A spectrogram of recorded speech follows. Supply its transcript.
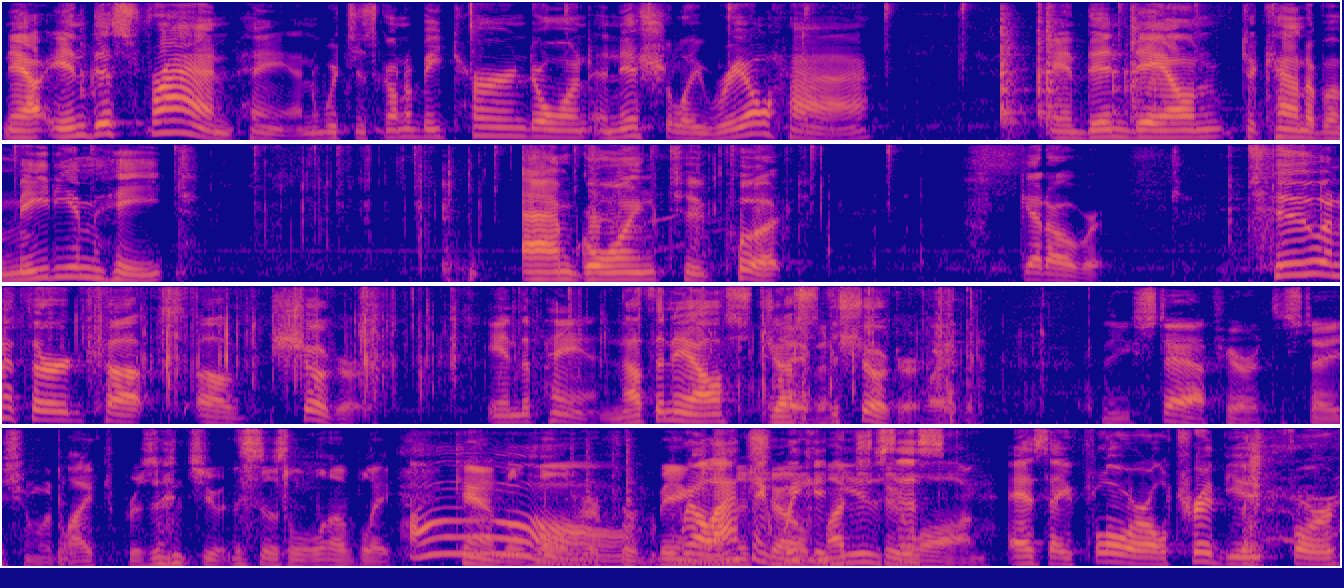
Now in this frying pan, which is going to be turned on initially real high, and then down to kind of a medium heat, I'm going to put, get over it, two and a third cups of sugar in the pan. Nothing else, just the sugar. The staff here at the station would like to present you. This is a lovely candle holder for being Oh. well, on I the think show we could much use too this long. as a floral tribute for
